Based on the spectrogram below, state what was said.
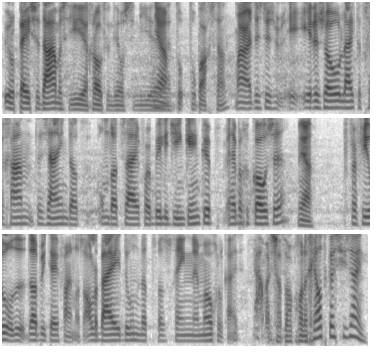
Europese dames die grotendeels in die eh, Ja. top, top 8 staan. Maar het is dus e- eerder zo lijkt het gegaan te zijn dat omdat zij voor Billie Jean King Cup hebben gekozen, Ja. Verviel de WTA Finals. Allebei doen, dat was geen eh, mogelijkheid. ja, maar het zou toch ook gewoon een geldkwestie zijn?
